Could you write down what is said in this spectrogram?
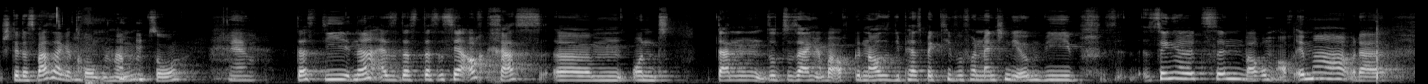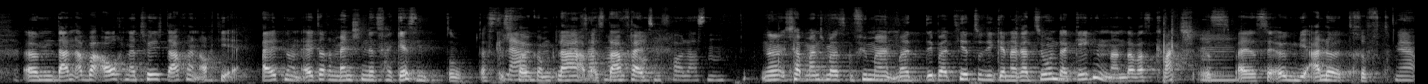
stilles Wasser getrunken haben, so. Ja. Dass die, ne, also das, das ist ja auch krass. Ähm, und dann sozusagen aber auch genauso die Perspektive von Menschen, die irgendwie Singles sind, warum auch immer, oder ähm, dann aber auch, natürlich darf man auch die alten und älteren Menschen nicht vergessen. So, das klar, ist vollkommen klar, aber es darf halt. Ne, ich habe manchmal das Gefühl, man, man debattiert so die Generation da gegeneinander, was Quatsch ist, mhm. weil es ja irgendwie alle trifft. Ja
